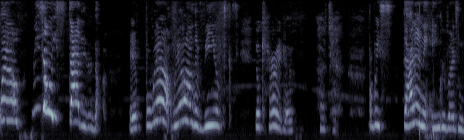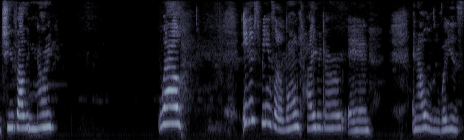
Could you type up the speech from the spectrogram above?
Well, we only started the Eh, But we are we are the view of your character. But we started in the Angry Birds in 2009. Well, it has been for a long time ago, and and I was the greatest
